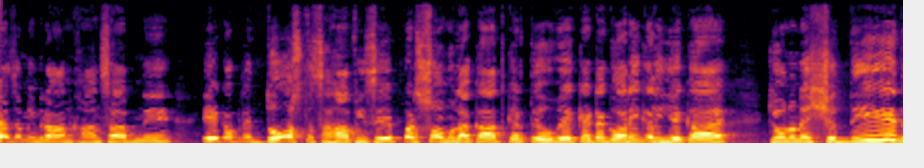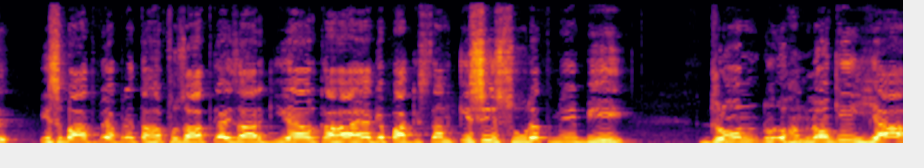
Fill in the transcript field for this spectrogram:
अजम इमरान खान साहब ने एक अपने दोस्त सहाफ़ी से परसों मुलाकात करते हुए कैटेगोरिकली ये कहा है कि उन्होंने शदीद इस बात पे अपने तहफ़ात का इजहार किया है और कहा है कि पाकिस्तान किसी सूरत में भी ड्रोन हमलों की या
